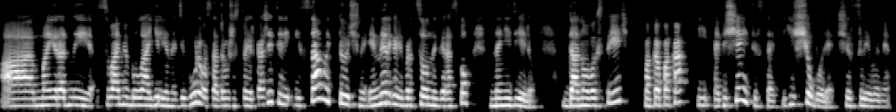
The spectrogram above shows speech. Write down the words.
А, мои родные, с вами была Елена Дегурова, Содружество Иркожителей и самый точный энерговибрационный гороскоп на неделю. До новых встреч! Пока-пока и обещаете стать еще более счастливыми.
